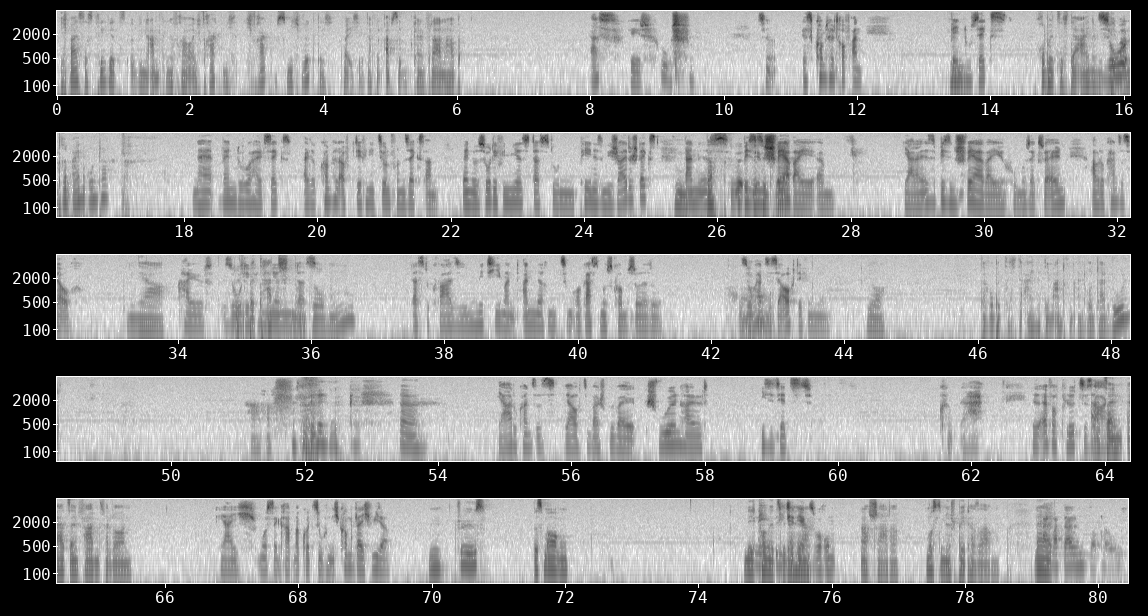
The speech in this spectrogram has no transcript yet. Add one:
Ich weiß, das klingt jetzt wie eine Anfängerfrage, aber ich frage mich, ich frage es mich wirklich, weil ich davon absolut keinen Plan habe. Das geht gut. Es kommt halt drauf an. Wenn Hm. du Sex, Rubbelt sich der eine mit So- dem anderen einen runter? ne, wenn du halt Sex, also kommt halt auf die Definition von Sex an. Wenn du es so definierst, dass du einen Penis in die Scheide steckst, Hm, dann ist es ein bisschen, schwer bei, ähm, ja, dann ist es ein bisschen schwer bei Homosexuellen, aber du kannst es ja auch Ja, halt so durch definieren, dass, so. Hm? Dass du quasi mit jemand anderem zum Orgasmus kommst oder so. So kannst du Oh. es ja auch definieren. Ja. Da rubbelt sich der eine dem anderen einen runter. Nun? Haha. äh, ja, du kannst es ja auch zum Beispiel bei Schwulen halt, ist es jetzt, ah, ist einfach blöd zu Er hat, sagen. sein, er hat seinen Faden verloren. Ja, ich muss den gerade mal kurz suchen. Ich komme gleich wieder. Hm, tschüss. Bis morgen. Nee, komm jetzt liegt wieder hier her. nirgendwo rum. Ach, schade. Musst du mir später sagen. Ach, Naja, was da liegt da, glaube ich.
